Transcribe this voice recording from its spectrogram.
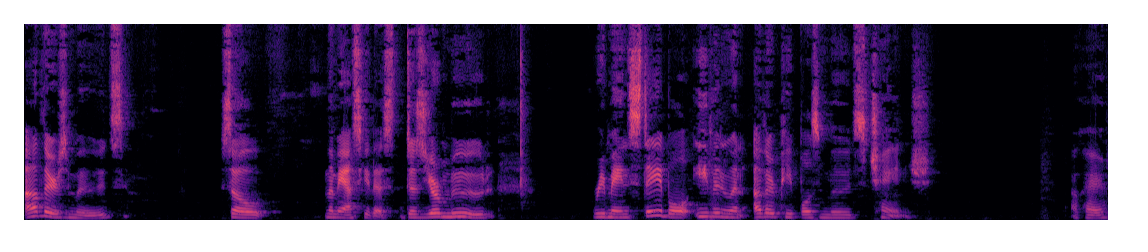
others' moods, so let me ask you this Does your mood remain stable even when other people's moods change? Okay.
